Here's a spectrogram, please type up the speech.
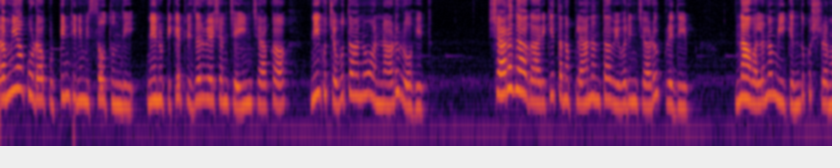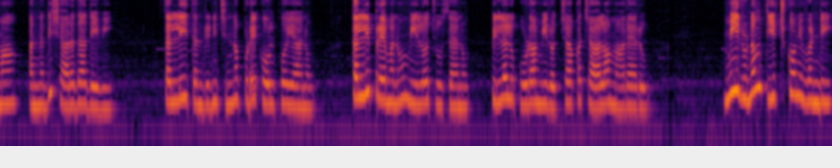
రమ్య కూడా పుట్టింటిని మిస్ అవుతుంది. నేను టికెట్ రిజర్వేషన్ చేయించాక నీకు చెబుతాను అన్నాడు రోహిత్. శారదా గారికి తన ప్లాన్ అంతా వివరించాడు ప్రదీప్. నా వలన మీకెందుకు శ్రమ? అన్నది శారదాదేవి. తల్లి తండ్రిని చిన్నప్పుడే కోల్పోయాను. తల్లి ప్రేమను మీలో చూశాను. పిల్లలు కూడా మీరొచ్చాక చాలా మారారు. మీ రుణం తీర్చుకోనివ్వండి.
